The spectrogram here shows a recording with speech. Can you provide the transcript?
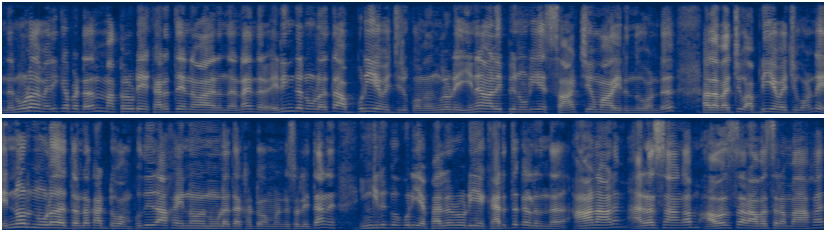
இந்த நூலகம் எரிக்கப்பட்டதும் மக்களுடைய கருத்து என்னவா இருந்ததுன்னா இந்த எரிந்த நூலகத்தை அப்படியே வச்சிருக்கோம். எங்களுடைய இன அழிப்பினுடைய சாட்சியமாக இருந்து கொண்டு அதை வச்சு அப்படியே வச்சுக்கொண்டு இன்னொரு நூலகத்தோட கட்டுவோம். புதிதாக இன்னொரு நூலகத்தை கட்டுவோம்னு சொல்லித்தான் இங்கே இருக்கக்கூடிய பலருடைய கருத்துக்கள் இருந்தது. ஆனாலும் அரசாங்கம் அவசர அவசரமாக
